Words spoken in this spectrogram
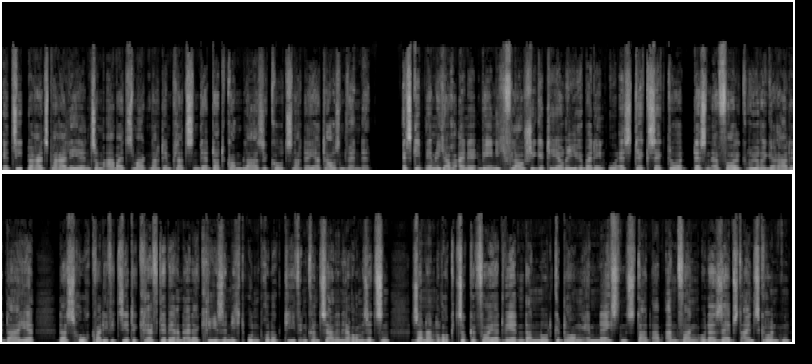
Er zieht bereits Parallelen zum Arbeitsmarkt nach dem Platzen der Dotcom-Blase kurz nach der Jahrtausendwende. Es gibt nämlich auch eine wenig flauschige Theorie über den US-Tech-Sektor, dessen Erfolg rühre gerade daher, dass hochqualifizierte Kräfte während einer Krise nicht unproduktiv in Konzernen herumsitzen, sondern ruckzuck gefeuert werden, dann notgedrungen im nächsten Start-up anfangen oder selbst eins gründen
